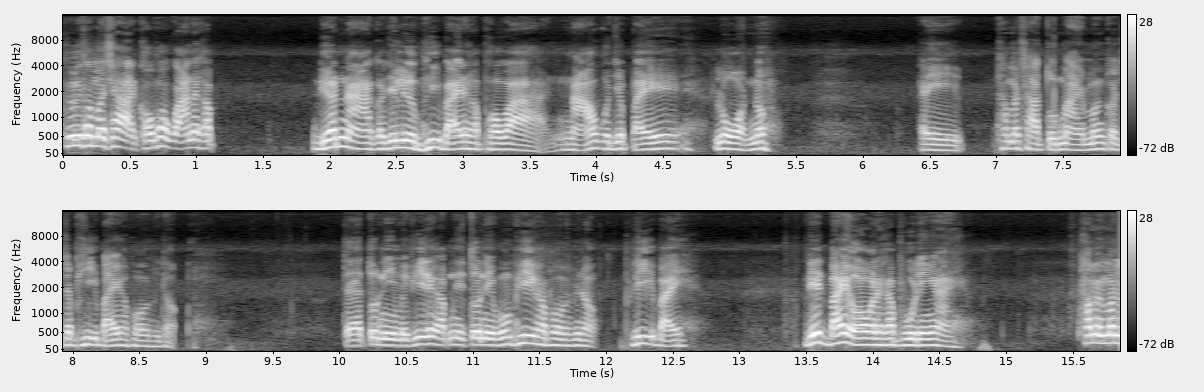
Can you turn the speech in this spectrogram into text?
คือธรรมชาติของผักหวานนะครับ เดือนหน้าก็จะเริ่มพี่ใบนะครับ เพราะว่าหนาวก็จะไปร้อนเนาะไอธรรมชาติต้นไม้มันก็จะพี่ใบครับพ่อพี่น้องแต่ตัวนี้ไม่พี่นะครับนี่ตัวนี้ผมพี่ครับพ่อพี่น้องพี่ใบเด็ดใบออกเลยครับพูดง่ายๆถ้ามันมัน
